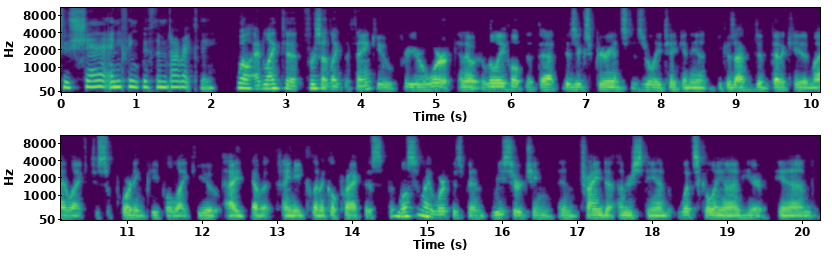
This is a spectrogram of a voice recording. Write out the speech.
to share anything with them directly? Well, I'd like to, first, I'd like to thank you for your work. And I really hope that that is experienced, is really taken in because I've dedicated my life to supporting people like you. I have a tiny clinical practice, but most of my work has been researching and trying to understand what's going on here and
